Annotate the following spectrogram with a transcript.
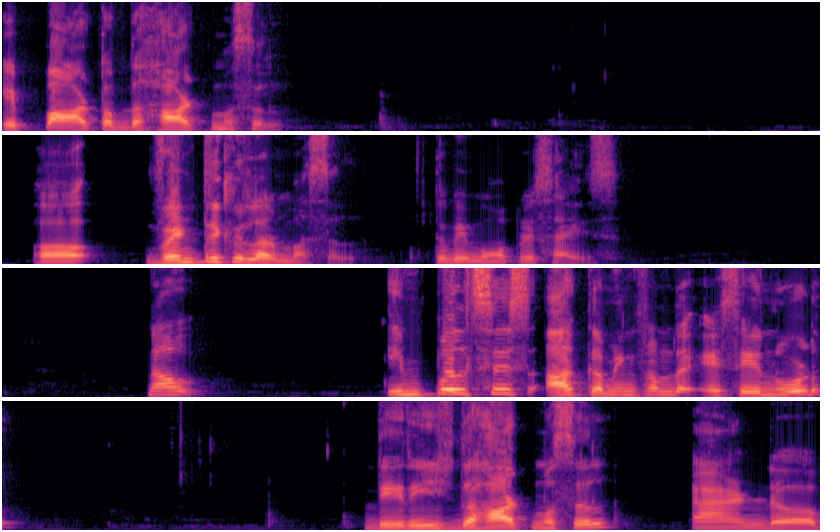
a part of the heart muscle, ventricular muscle to be more precise. Now, impulses are coming from the SA node, they reach the heart muscle and uh,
